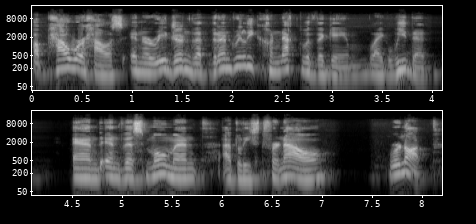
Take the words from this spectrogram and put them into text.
A powerhouse in a region that didn't really connect with the game like we did. And in this moment, at least for now, we're not.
